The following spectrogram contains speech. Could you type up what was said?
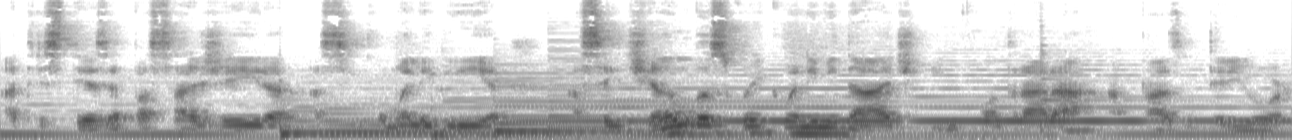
A tristeza é passageira, assim como a alegria. Aceite ambas com equanimidade e encontrará a paz interior.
